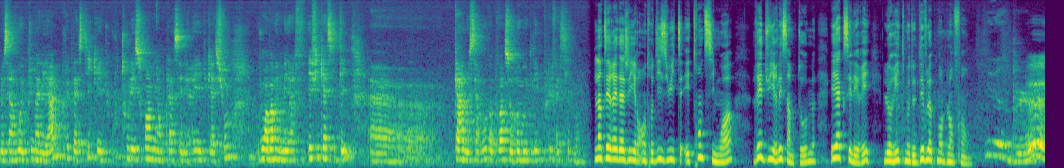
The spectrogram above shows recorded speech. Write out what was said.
le cerveau est plus malléable, plus plastique et du coup tous les soins mis en place et les rééducations vont avoir une meilleure efficacité. Euh, car le cerveau va pouvoir se remodeler plus facilement. L'intérêt d'agir entre 18 et 36 mois, réduire les symptômes et accélérer le rythme de développement de l'enfant. Bleu,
